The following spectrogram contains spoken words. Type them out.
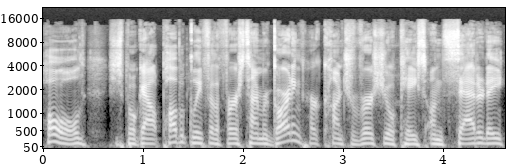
hold. She spoke out publicly for the first time regarding her controversial case on Saturday,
